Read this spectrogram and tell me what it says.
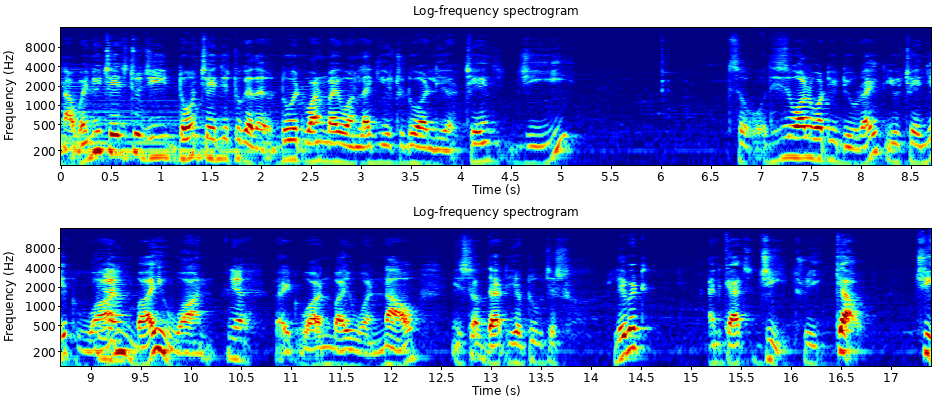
Now when you change to G, don't change it together. Do it one by one like you used to do earlier. Change G. So this is all what you do, right? You change it one Yeah. by one Yeah. right one by one now instead of that you have to just leave it and catch g 3 go g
